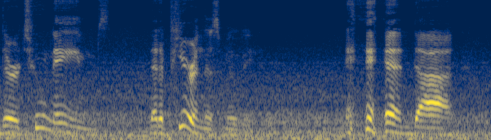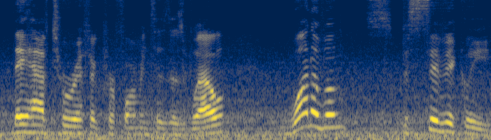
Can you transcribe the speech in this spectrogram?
there are two names that appear in this movie. And uh, they have terrific performances as well. One of them specifically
